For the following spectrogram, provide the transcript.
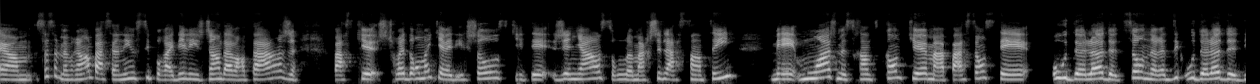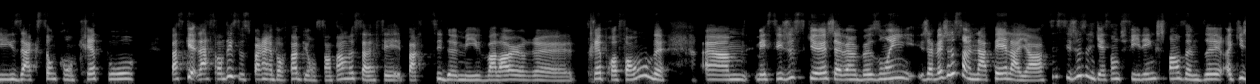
Euh, ça, ça m'a vraiment passionnée aussi pour aider les gens davantage parce que je trouvais donc qu'il y avait des choses qui étaient géniales sur le marché de la santé. Mais moi, je me suis rendu compte que ma passion, c'était au-delà de ça. On aurait dit au-delà de des actions concrètes pour parce que la santé, c'est super important, puis on s'entend, là, ça fait partie de mes valeurs euh, très profondes. Euh, mais c'est juste que j'avais un besoin, j'avais juste un appel ailleurs. c'est juste une question de feeling, je pense, de me dire, OK,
